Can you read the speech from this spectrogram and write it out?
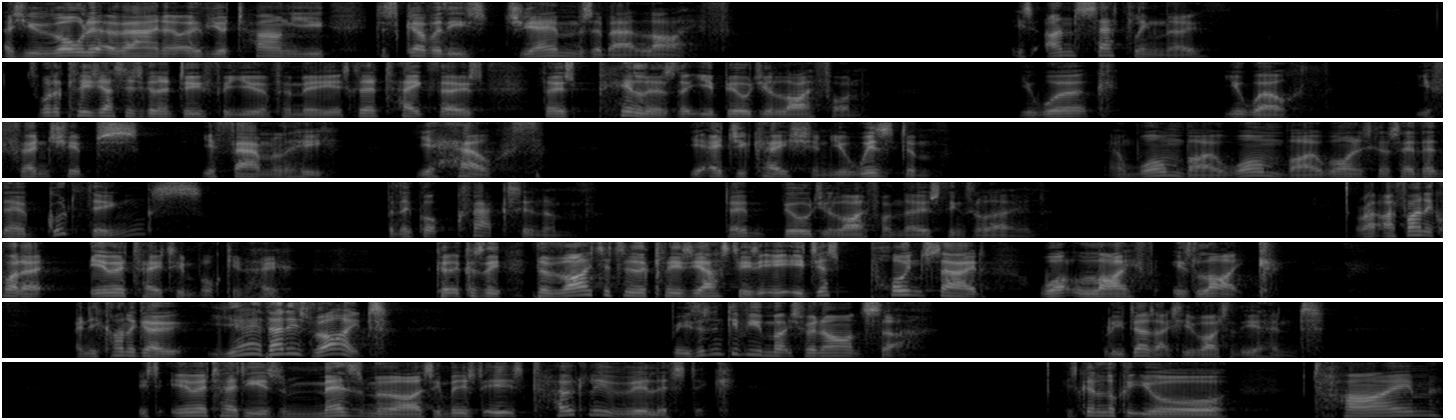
As you roll it around over your tongue, you discover these gems about life. It's unsettling, though. So, what Ecclesiastes is going to do for you and for me, it's going to take those, those pillars that you build your life on your work, your wealth, your friendships, your family, your health, your education, your wisdom. And one by one by one, it's going to say that they're good things, but they've got cracks in them. Don't build your life on those things alone. I find it quite an irritating book, you know, because the, the writer to the Ecclesiastes, he just points out what life is like. And you kind of go, yeah, that is right. But he doesn't give you much of an answer. But he does actually right at the end. It's irritating, it's mesmerizing, but it's, it's totally realistic. He's going to look at your time,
